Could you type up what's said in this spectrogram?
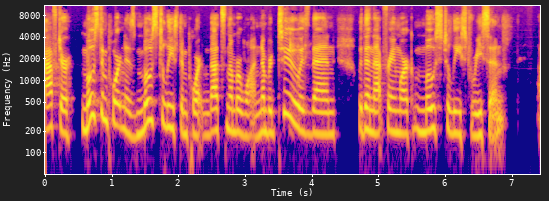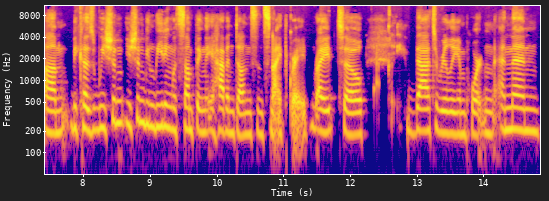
after. Most important is most to least important. That's number one. Number two is then within that framework most to least recent. Um, because we shouldn't you shouldn't be leading with something that you haven't done since ninth grade right? So exactly. that's really important. And then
